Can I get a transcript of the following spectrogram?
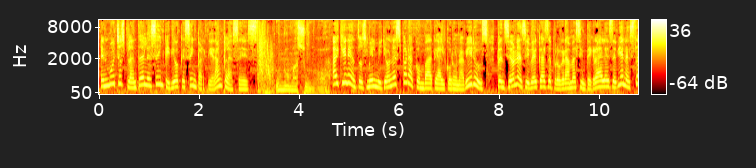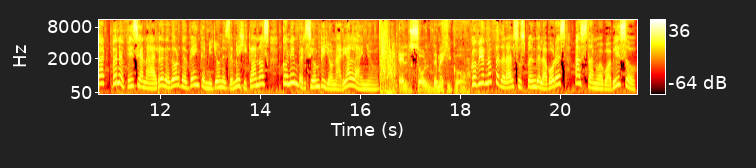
en muchos planteles se impidió que se impartieran clases. Uno más uno. Hay 500 mil millones para combate al coronavirus. Pensiones y becas de programas integrales de bienestar benefician a alrededor de 20 millones de mexicanos con inversión billonaria al año. El Sol de México. Gobierno federal suspende labores hasta nuevo aviso.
